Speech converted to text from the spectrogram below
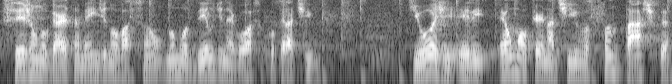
seja um lugar também de inovação no modelo de negócio cooperativo, que hoje ele é uma alternativa fantástica,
